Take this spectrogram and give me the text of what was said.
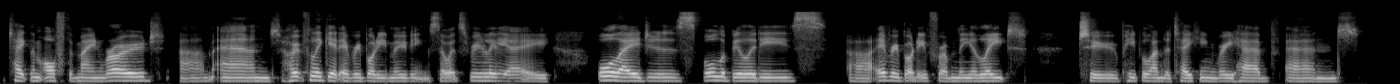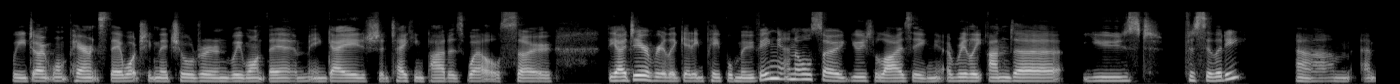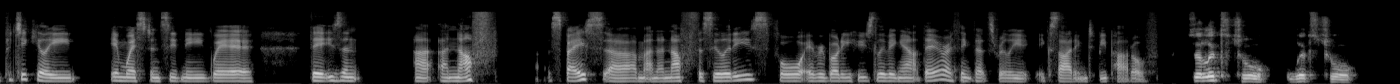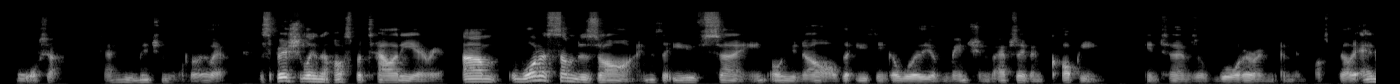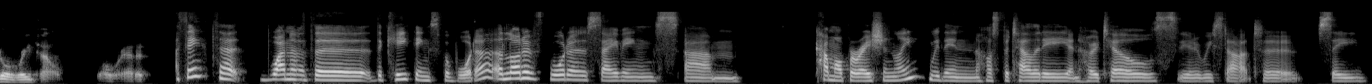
take them off the main road, um, and hopefully get everybody moving. So it's really a all ages, all abilities, uh, everybody from the elite to people undertaking rehab. And we don't want parents there watching their children. We want them engaged and taking part as well. So the idea of really getting people moving and also utilizing a really underused facility um, and particularly in western sydney where there isn't uh, enough space um, and enough facilities for everybody who's living out there i think that's really exciting to be part of so let's talk let's talk water okay you mentioned water earlier especially in the hospitality area. Um, what are some designs that you've seen or you know of that you think are worthy of mention, perhaps even copying in terms of water and, and hospitality and or retail while we're at it? I think that one of the the key things for water, a lot of water savings um, come operationally within hospitality and hotels. You know, we start to see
